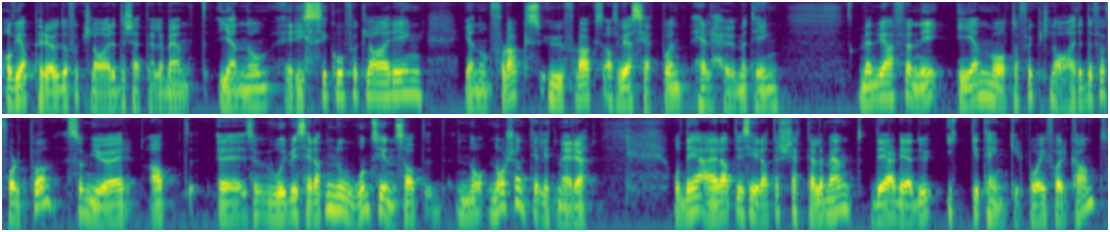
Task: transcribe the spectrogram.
og vi har prøvd å forklare det sjette element gjennom risikoforklaring, gjennom flaks, uflaks. Altså vi har sett på en hel haug med ting. Men vi har funnet én måte å forklare det for folk på som gjør at eh, Hvor vi ser at noen synes at nå, nå skjønte jeg litt mer. Og det er at de sier at det sjette element det er det du ikke tenker på i forkant.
